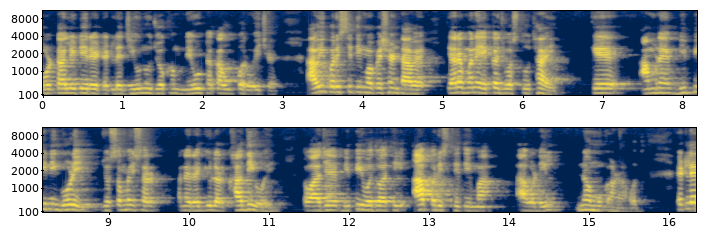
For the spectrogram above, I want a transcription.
મોર્ટાલિટી રેટ એટલે જીવનું જોખમ નેવું ટકા ઉપર હોય છે. આવી પરિસ્થિતિમાં પેશન્ટ આવે, ત્યારે મને એક જ વસ્તુ થાય કે આમણે બીપીની ગોળી જો સમયસર અને રેગ્યુલર ખાધી હોય, તો આજે બીપી વધવાથી આ પરિસ્થિતિમાં આ વડીલ ન મુકાણા હોત. એટલે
